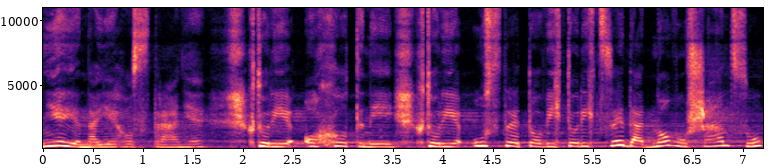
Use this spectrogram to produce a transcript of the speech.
nie je na jeho strane, ktorý je ochotný, ktorý je ústretový, ktorý chce dať novú šancu,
